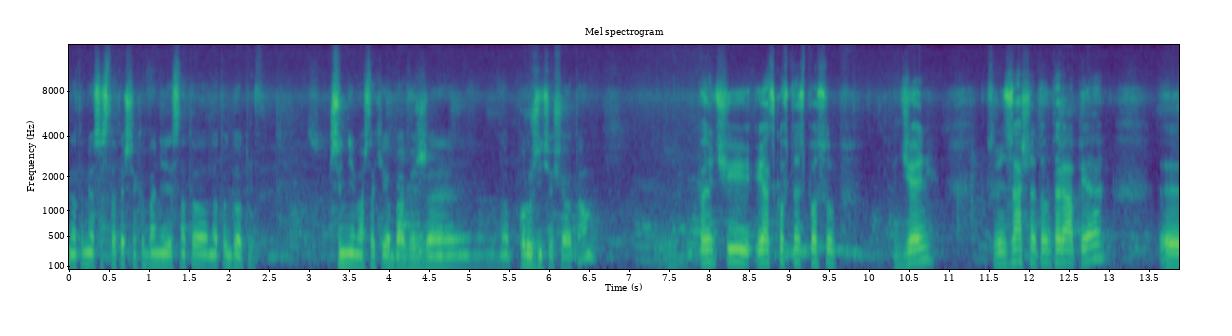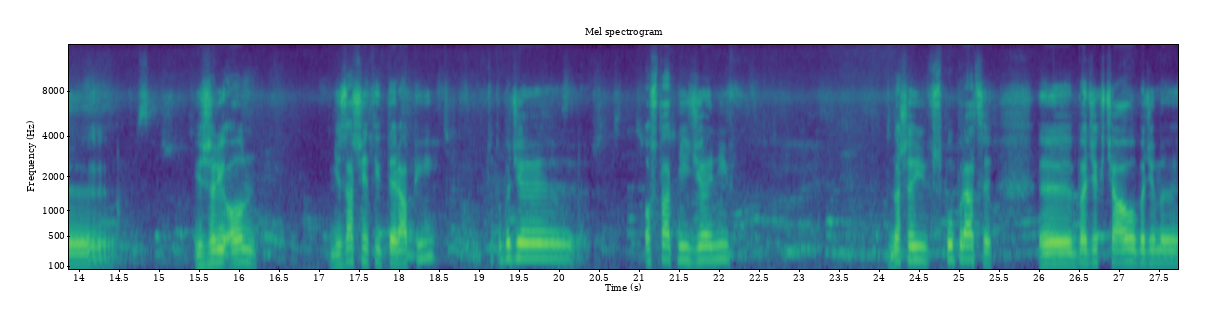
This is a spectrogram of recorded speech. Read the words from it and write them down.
natomiast ostatecznie chyba nie jest na to, na to gotów. Czy nie masz takiej obawy, że no, poróżnicie się o to? Powiem Ci, Jacko, w ten sposób dzień, w którym zacznę tą terapię, yy, jeżeli on nie zacznie tej terapii, to to będzie ostatni dzień naszej współpracy. Yy, będzie chciał, będziemy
